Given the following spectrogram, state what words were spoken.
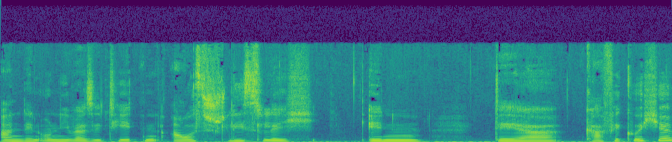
an den Universitäten ausschließlich in der Kaffeeküche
